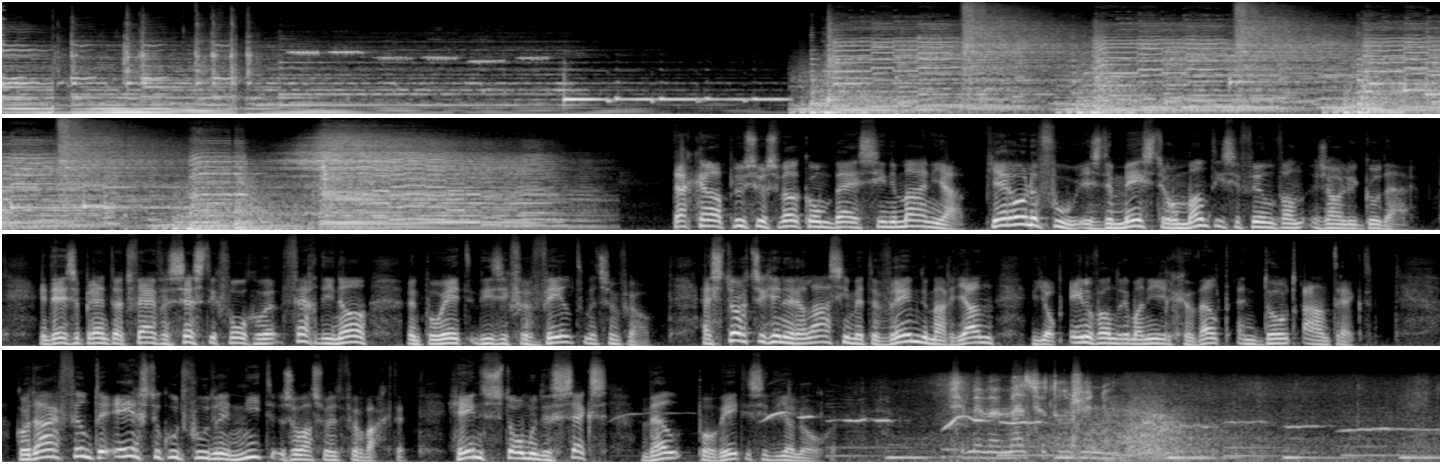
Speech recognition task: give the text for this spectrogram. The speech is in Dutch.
Dag Canal welkom bij Cinemania. Pierrot Le Fou is de meest romantische film van Jean-Luc Godard. In deze prent uit 65 volgen we Ferdinand, een poëet die zich verveelt met zijn vrouw. Hij stort zich in een relatie met de vreemde Marianne, die op een of andere manier geweld en dood aantrekt. Godard filmt de eerste koetvoederen niet zoals we het verwachten. Geen stomende seks, wel poëtische dialogen. Je mets ma main sur ton genou.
